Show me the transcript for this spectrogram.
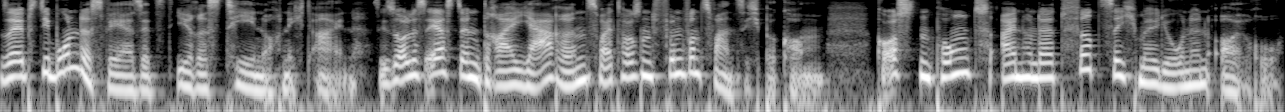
Selbst die Bundeswehr setzt Iris-T noch nicht ein. Sie soll es erst in drei Jahren 2025 bekommen. Kostenpunkt 140 Millionen Euro.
